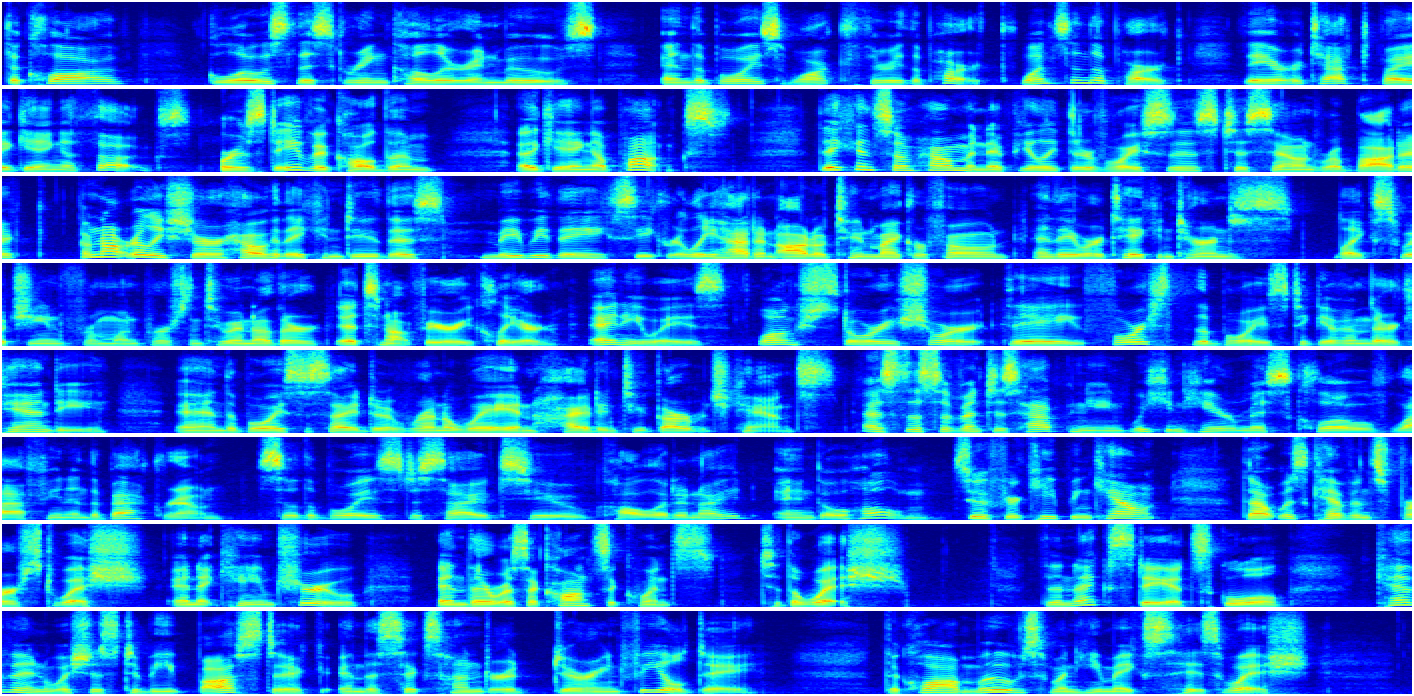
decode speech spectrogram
The claw glows this green color and moves, and the boys walk through the park. Once in the park, they are attacked by a gang of thugs, or as David called them, a gang of punks. They can somehow manipulate their voices to sound robotic. I'm not really sure how they can do this. Maybe they secretly had an auto tune microphone and they were taking turns like switching from one person to another. It's not very clear. Anyways, long story short, they forced the boys to give them their candy, and the boys decide to run away and hide into garbage cans. As this event is happening, we can hear Miss Clove laughing in the background. So the boys decide to call it a night and go home. So if you're keeping count, that was Kevin's first wish, and it came true, and there was a consequence to the wish. The next day at school, Kevin wishes to beat Bostic in the 600 during field day. The claw moves when he makes his wish.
